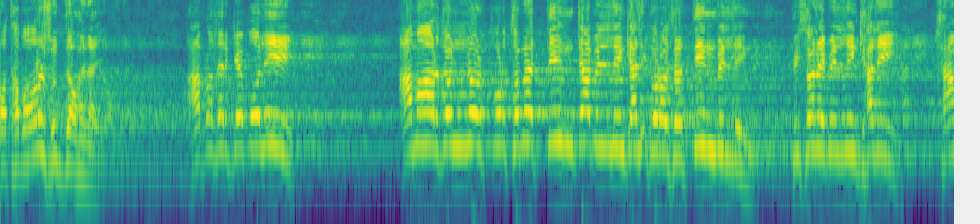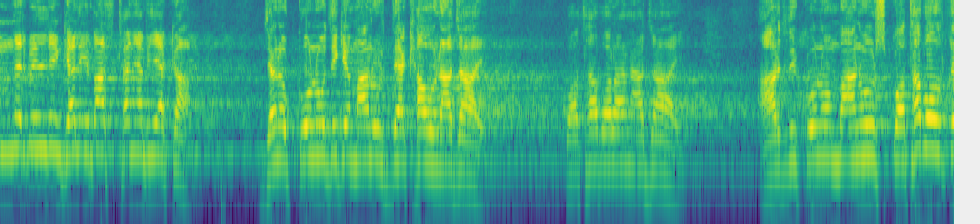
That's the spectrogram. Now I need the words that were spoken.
কথা বলারও সুবিধা হয় নাই। আপনাদেরকে বলি আমার জন্য প্রথমে তিনটা বিল্ডিং খালি করা হয়েছিল, তিন বিল্ডিং। পিছনে বিল্ডিং খালি, সামনের বিল্ডিং খালি, মাঝখানে আমি একা। যেন কোনো দিকে মানুষ দেখাও না যায়, কথা বলা না যায়। আর যদি কোনো মানুষ কথা বলতে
